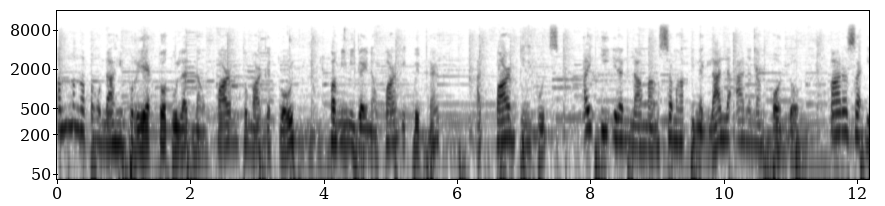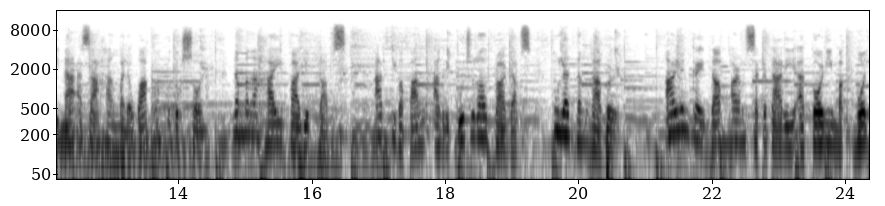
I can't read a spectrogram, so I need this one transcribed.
Ang mga pangunahing proyekto tulad ng Farm to Market Road, pamimigay ng farm equipment at farm inputs ay iilan lamang sa mga pinaglalaanan ng pondo para sa inaasahang malawakang produksyon ng mga high-value crops at iba pang agricultural products tulad ng rubber. Ayon kay DAFARM Secretary Attorney Macmod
